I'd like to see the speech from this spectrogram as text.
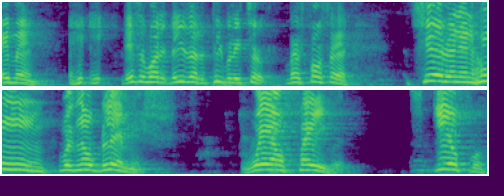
Amen. He, he, this is what these are the people he took. Verse 4 said, Children in whom was no blemish, well favored, skillful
